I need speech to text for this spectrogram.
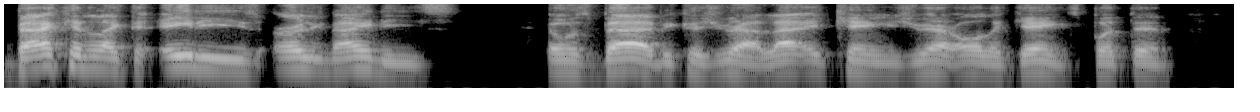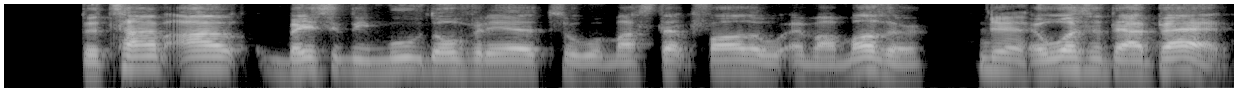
Back in like the 80s, early 90s, it was bad because you had Latin Kings, you had all the gangs. But then the time I basically moved over there to with my stepfather and my mother, Yeah. it wasn't that bad.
